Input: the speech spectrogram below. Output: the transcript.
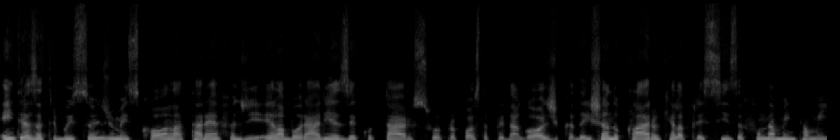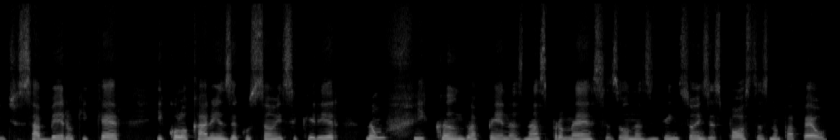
entre as atribuições de uma escola, a tarefa de elaborar e executar sua proposta pedagógica, deixando claro que ela precisa fundamentalmente saber o que quer e colocar em execução esse querer, não ficando apenas nas promessas ou nas intenções expostas no papel.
